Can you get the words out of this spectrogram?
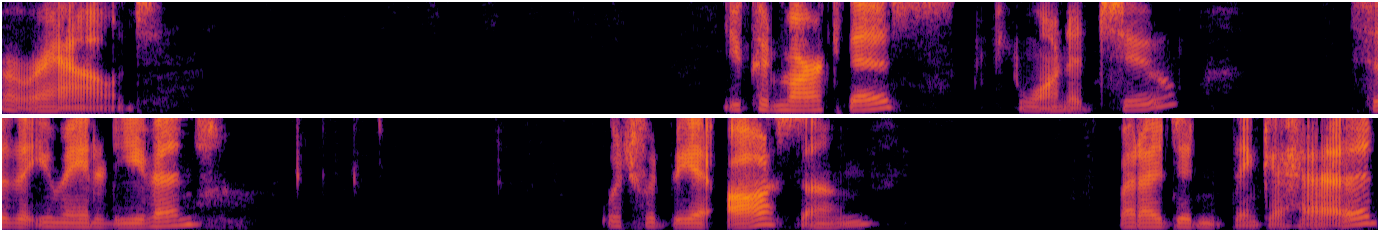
around. You could mark this if you wanted to, so that you made it even which would be awesome, but I didn't think ahead.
